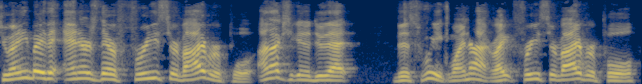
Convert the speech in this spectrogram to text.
to anybody that enters their free survivor pool. I'm actually going to do that this week. Why not, right? Free survivor pool.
